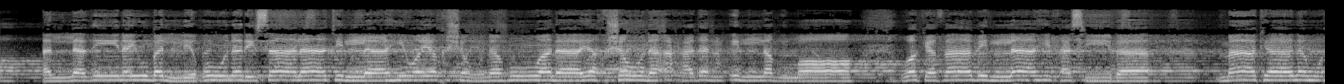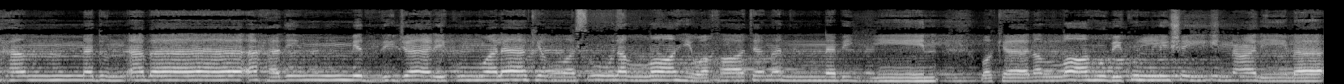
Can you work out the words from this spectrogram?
الذين يبلغون رسالات الله ويخشونه ولا يخشون أحدا إلا الله وكفى بالله حسيبا. ما كان محمد أبا أحد من رجالكم ولكن رسول الله وخاتم النبيين. وكان الله بكل شيء عليما.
